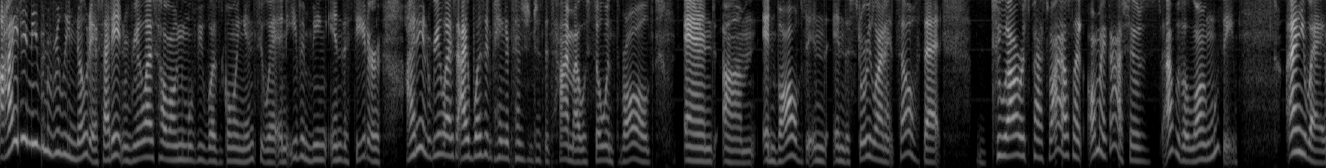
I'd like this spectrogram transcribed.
i didn't even really notice. I didn't realize how long the movie was going into it and even being in the theater i didn't realize i wasn't paying attention to the time. I was so enthralled and um, involved in in the storyline itself that two hours passed by i was like oh my gosh it was that was a long movie. Anyway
